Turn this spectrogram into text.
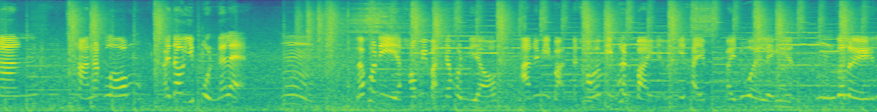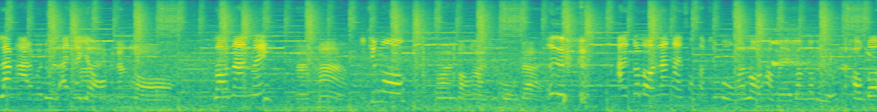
งาน หานักร้องไอดอลญี่ปุ่นนั่นแหละ อืมแล้วพอดีเขามีบัตรแค่คนเดียว อาร์ตไม่มีบัตรแต่เขาไม่มีเพื่อนไปเนี่ยไม่มีใครไปด้วยอะไรเงี้ยอืมก็เลยลากอาร์ตมาด้วยแล้วอาร์ตก็ยอมไปนั่งรอรอนานไหมนานมากกี่ชั่วโมงประมาณสองสามชั่วโมงได้เอออันก็รอนั่งงานสองสามชั่วโมงแล้วรอทำอะไรบ้างก็ไม่รู้เขาก็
